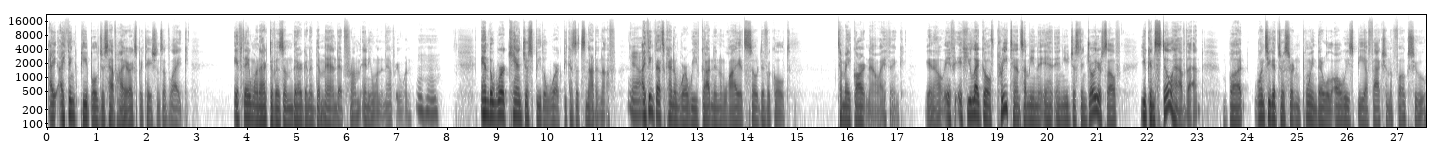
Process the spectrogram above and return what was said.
I, I think people just have higher expectations of like if they want activism, they're gonna demand it from anyone and everyone. hmm And the work can't just be the work because it's not enough. Yeah. I think that's kind of where we've gotten and why it's so difficult to make art now, I think. You know, if if you let go of pretense, I mean, and, and you just enjoy yourself, you can still have that. But once you get to a certain point, there will always be a faction of folks who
